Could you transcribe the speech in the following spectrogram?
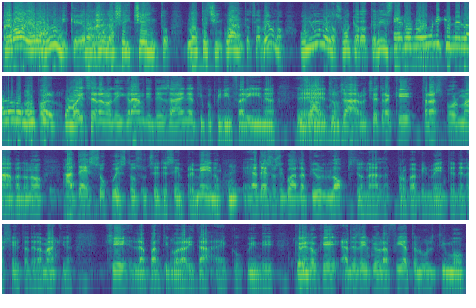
Però erano uniche, erano Beh. la 600, l'850, cioè avevano ognuno la sua caratteristica. Erano uniche nella loro Poi, poi- bruttezza. poi c'erano dei grandi designer tipo Pininfarina, eh, Esatto. Giugiaro, eccetera, che trasformavano. no? Adesso questo succede sempre meno. Eh, adesso si guarda più l'optional, probabilmente, nella scelta della macchina che la particolarità. Ecco, quindi credo che ad esempio la Fiat, l'ultimo,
